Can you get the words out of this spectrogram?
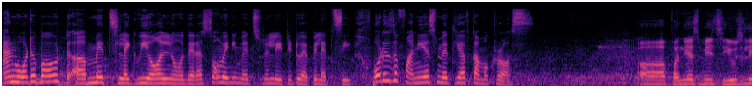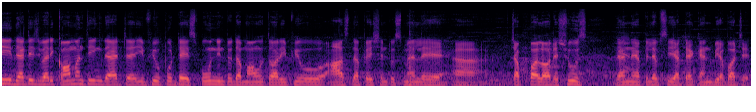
And what about uh, myths? Like we all know, there are so many myths related to epilepsy. What is the funniest myth you have come across? Uh, funniest means usually that is very common thing that uh, if you put a spoon into the mouth or if you ask the patient to smell a uh, chappal or a shoes, then the epilepsy attack can be aborted.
